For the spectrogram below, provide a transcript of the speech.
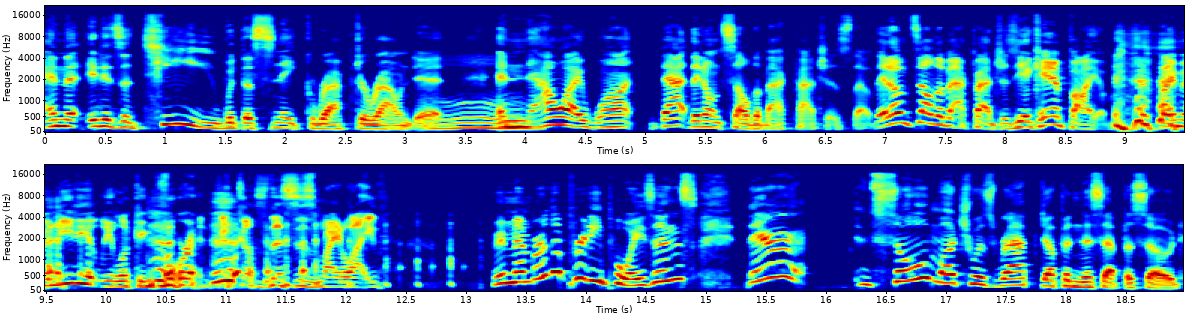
And that it is a T with the snake wrapped around it. And now I want that. They don't sell the back patches, though. They don't sell the back patches. You can't buy them. I'm immediately looking for it because this is my life. Remember the pretty poisons? There so much was wrapped up in this episode,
